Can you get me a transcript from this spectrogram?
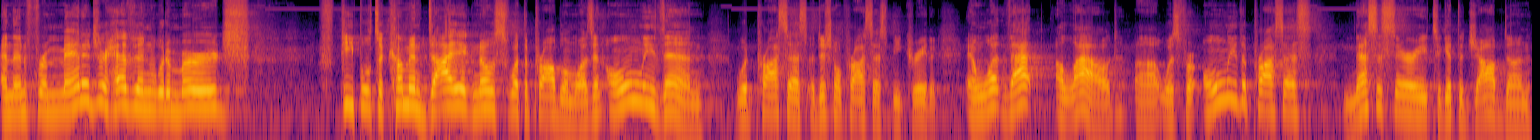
and then from manager heaven would emerge people to come and diagnose what the problem was, and only then would process, additional process be created. And what that allowed uh, was for only the process necessary to get the job done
